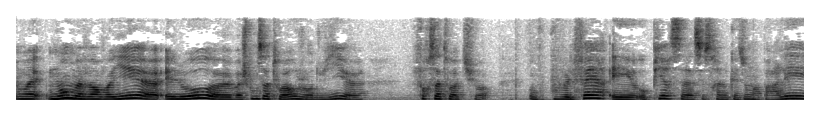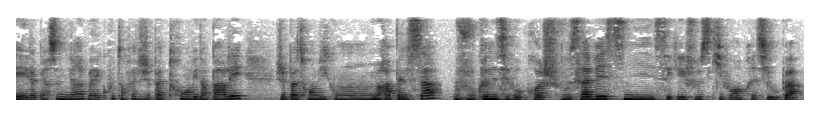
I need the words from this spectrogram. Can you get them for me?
Ouais, moi on m'avait envoyé euh, Hello, euh, bah, je pense à toi aujourd'hui, force à toi, tu vois. Vous pouvez le faire et au pire ça, ce sera l'occasion d'en parler et la personne dira bah écoute en fait j'ai pas trop envie d'en parler, j'ai pas trop envie qu'on me rappelle ça. Vous connaissez vos proches, vous savez si c'est quelque chose qu'ils vont apprécier ou pas.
